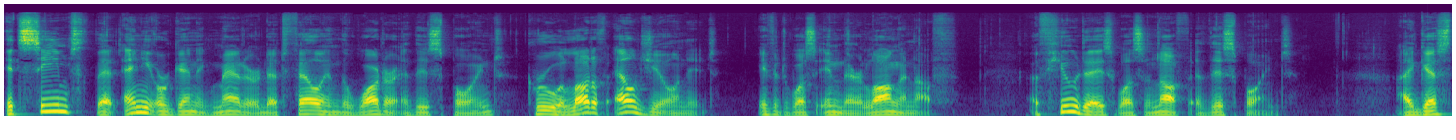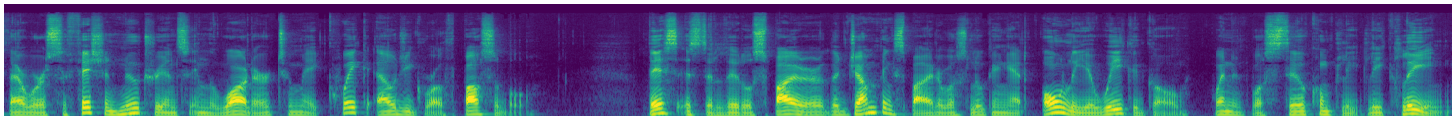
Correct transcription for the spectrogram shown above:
It seems that any organic matter that fell in the water at this point grew a lot of algae on it, if it was in there long enough. A few days was enough at this point. I guess there were sufficient nutrients in the water to make quick algae growth possible. This is the little spider the jumping spider was looking at only a week ago, when it was still completely clean.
